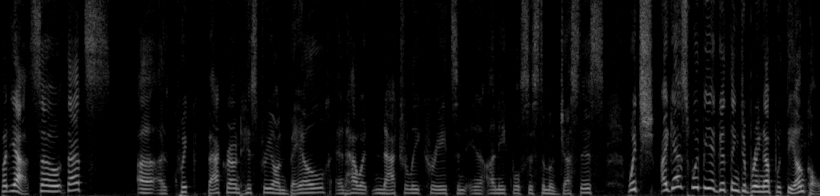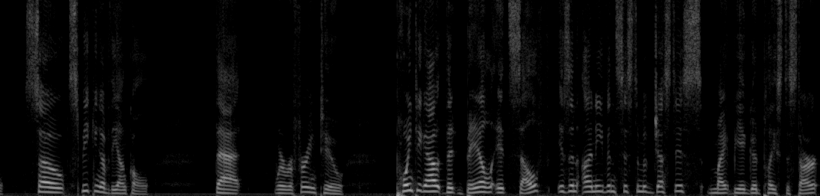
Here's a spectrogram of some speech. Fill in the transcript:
But yeah, so that's a, a quick background history on bail and how it naturally creates an in- unequal system of justice, which I guess would be a good thing to bring up with the uncle. So, speaking of the uncle that we're referring to, pointing out that bail itself is an uneven system of justice might be a good place to start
